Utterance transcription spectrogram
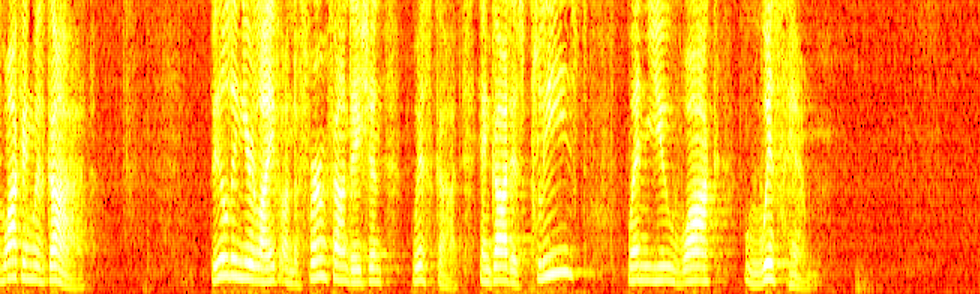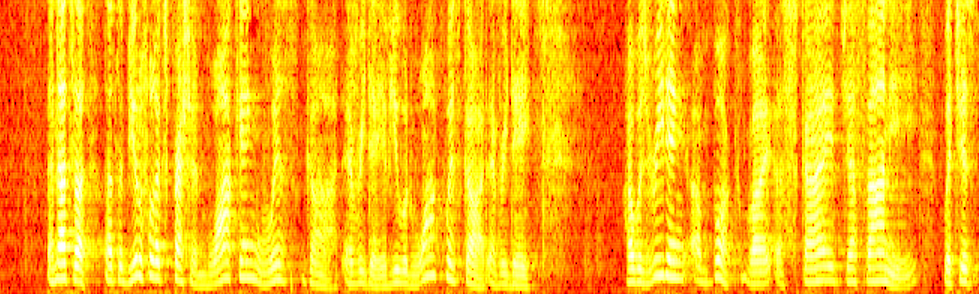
it's walking with God. Building your life on the firm foundation with God. And God is pleased when you walk with Him. And that's a, that's a beautiful expression, walking with God every day. If you would walk with God every day. I was reading a book by Skye Jethani, which is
